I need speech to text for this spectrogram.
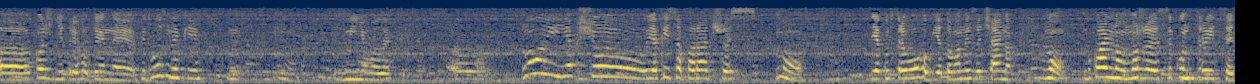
Е, Кожні три години підгузники ну, змінювали. Е, Ну і якщо якийсь апарат щось, ну, якусь тривогу б'є, то вони, звичайно, ну, буквально може секунд 30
